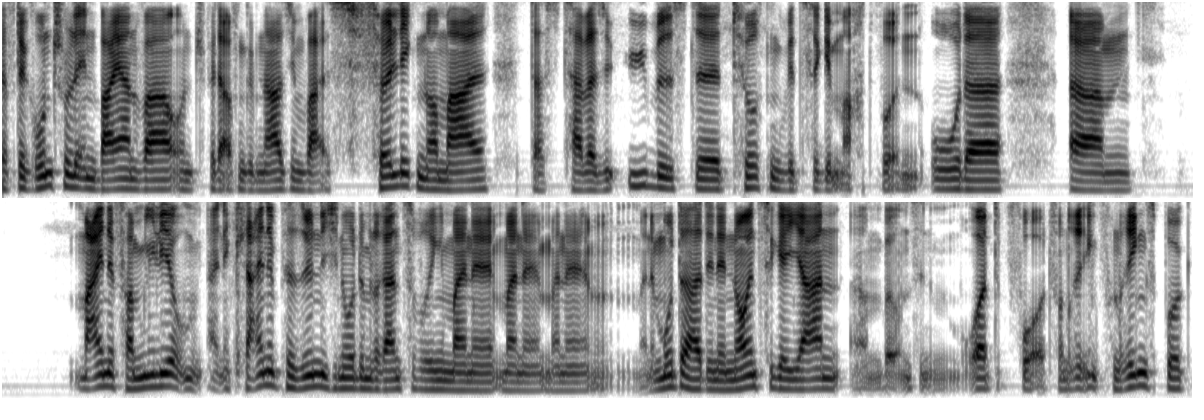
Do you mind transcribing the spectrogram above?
auf der Grundschule in Bayern war und später auf dem Gymnasium, war es völlig normal, dass teilweise übelste Türkenwitze gemacht wurden oder ähm, meine Familie, um eine kleine persönliche Note mit reinzubringen, meine, meine, meine, meine Mutter hat in den 90er Jahren ähm, bei uns im Ort, Vorort von, Regen, von Regensburg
